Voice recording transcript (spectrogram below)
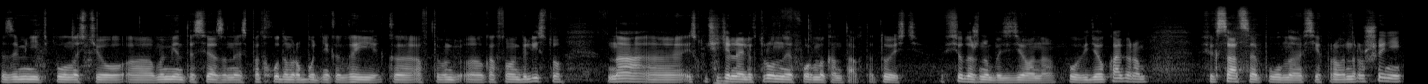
заменить полностью э, моменты, связанные с подходом работника ГАИ к, э, автомобилисту, на э, исключительно электронные формы контакта. То есть все должно быть сделано по видеокамерам, фиксация полная всех правонарушений.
